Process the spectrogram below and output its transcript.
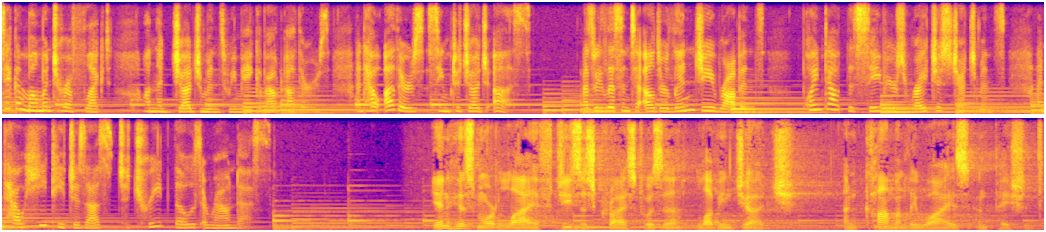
take a moment to reflect on the judgments we make about others and how others seem to judge us. As we listen to Elder Lynn G. Robbins point out the Savior's righteous judgments and how he teaches us to treat those around us. In his mortal life, Jesus Christ was a loving judge, uncommonly wise and patient.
